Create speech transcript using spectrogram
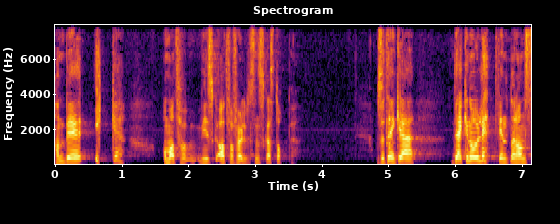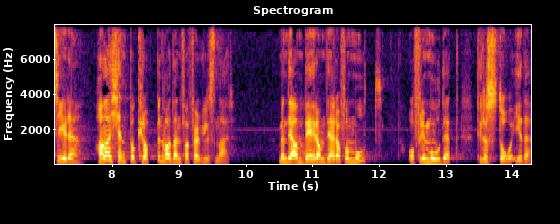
Han ber ikke om at, at forfølgelsen skal stoppe. Og så tenker jeg, Det er ikke noe lettvint når han sier det. Han har kjent på kroppen hva den forfølgelsen er. Men det han ber om, det er å få mot og frimodighet til å stå i det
